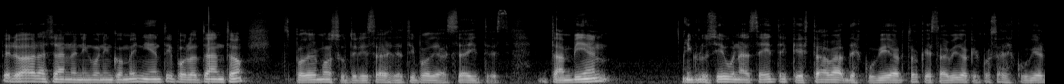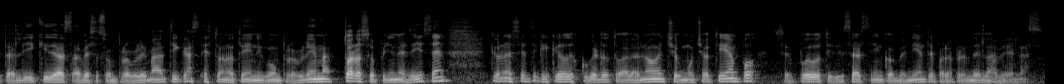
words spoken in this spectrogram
Pero ahora ya no hay ningún inconveniente y por lo tanto podemos utilizar este tipo de aceites. También inclusive un aceite que estaba descubierto, que he sabido que cosas descubiertas líquidas a veces son problemáticas, esto no tiene ningún problema, todas las opiniones dicen que un aceite que quedó descubierto toda la noche o mucho tiempo se puede utilizar sin inconveniente para prender las velas.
